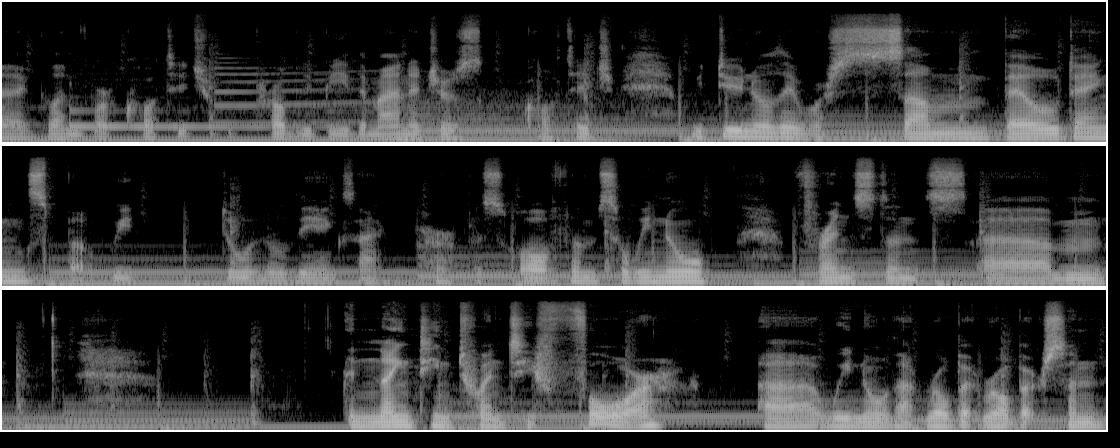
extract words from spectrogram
Uh, Glen Mhor Cottage would probably be the manager's cottage. We do know there were some buildings, but we don't know the exact purpose of them. So we know, for instance, um, in 1924, uh, we know that Robert Robertson,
